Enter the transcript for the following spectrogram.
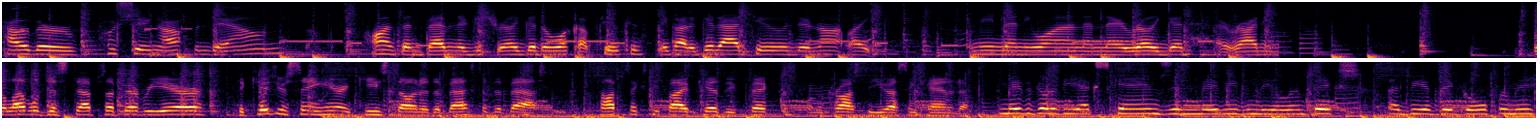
how they're pushing up and down. So. Hans and Ben, they're just really good to look up to because they got a good attitude. They're not like mean to anyone and they're really good at riding. The level just steps up every year. The kids you're seeing here in Keystone are the best of the best. Top 65 kids we've picked from across the U.S. and Canada. Maybe go to the X Games and maybe even the Olympics. That'd be a big goal for me.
